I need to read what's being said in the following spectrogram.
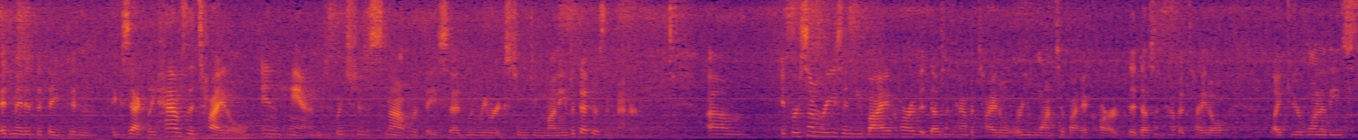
admitted that they didn't exactly have the title in hand, which is not what they said when we were exchanging money, but that doesn't matter. Um, if for some reason you buy a car that doesn't have a title or you want to buy a car that doesn't have a title, like you're one of these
